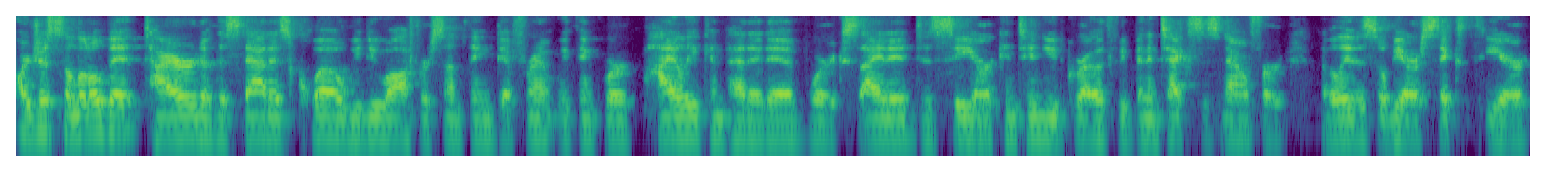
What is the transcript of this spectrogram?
are just a little bit tired of the status quo, we do offer something different. We think we're highly competitive. We're excited to see our continued growth. We've been in Texas now for, I believe this will be our sixth year.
